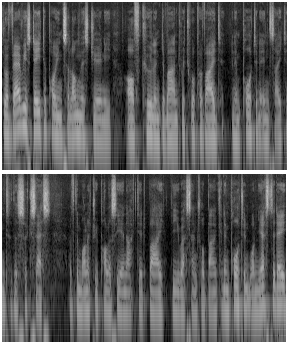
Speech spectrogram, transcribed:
There are various data points along this journey of cooling demand which will provide an important insight into the success of the monetary policy enacted by the US central bank. An important one yesterday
